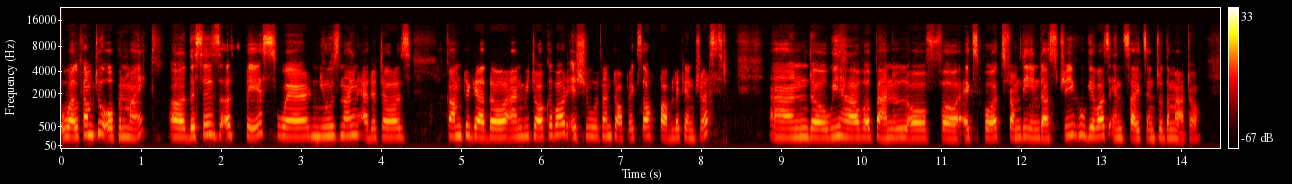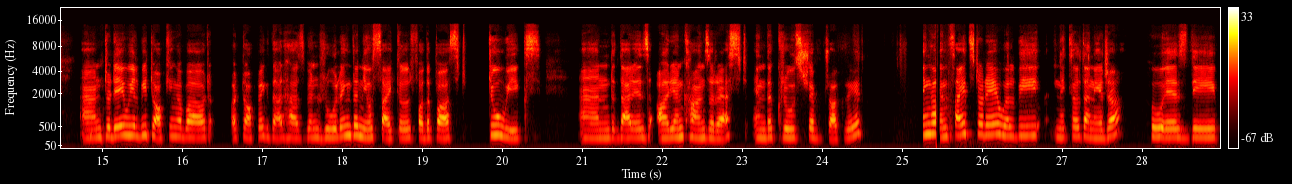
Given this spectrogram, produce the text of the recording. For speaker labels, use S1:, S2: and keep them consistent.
S1: welcome to Open Mic. Uh, this is a space where News9 editors come together and we talk about issues and topics of public interest. And uh, we have a panel of uh, experts from the industry who give us insights into the matter. And today we'll be talking about a topic that has been ruling the news cycle for the past two weeks, and that is Aryan Khan's arrest in the cruise ship drug raid. Insights today will be Nikhil Taneja, who is the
